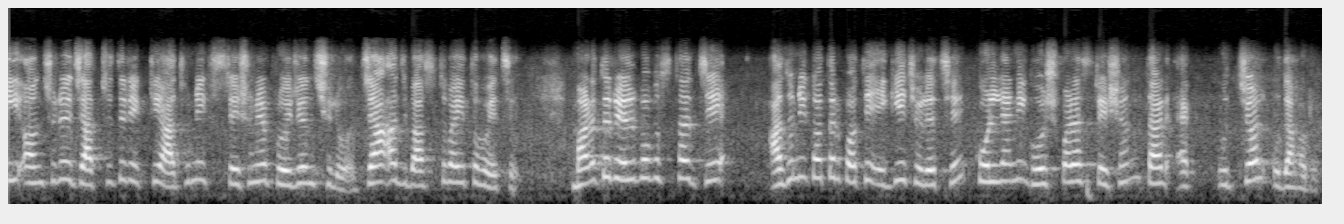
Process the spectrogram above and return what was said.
এই অঞ্চলের যাত্রীদের একটি আধুনিক স্টেশনের প্রয়োজন ছিল, যা আজ বাস্তবায়িত হয়েছে। ভারতের রেল ব্যবস্থা যে আধুনিকতার পথে এগিয়ে চলেছে, কল্যাণী ঘোষপাড়া স্টেশন তার এক উজ্জ্বল উদাহরণ।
